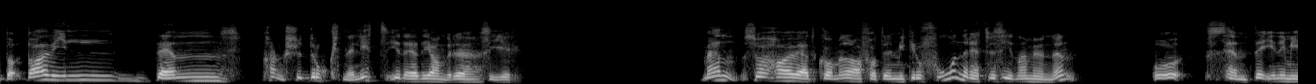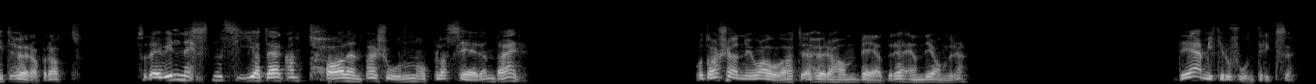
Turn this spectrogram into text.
Da, da vil den kanskje drukne litt i det de andre sier. Men så har vedkommende da fått en mikrofon rett ved siden av munnen og sendt det inn i mitt høreapparat. Så det vil nesten si at jeg kan ta den personen og plassere den der. Og da skjønner jo alle at jeg hører han bedre enn de andre. Det er mikrofontrikset.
